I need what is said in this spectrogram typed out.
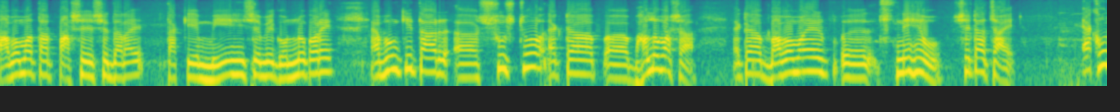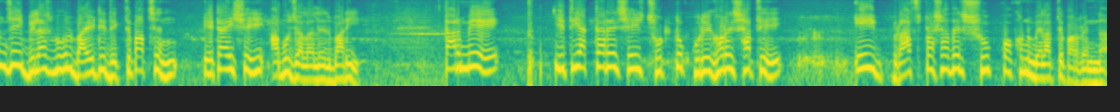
বাবা মা তার পাশে এসে দাঁড়ায় তাকে মেয়ে হিসেবে গণ্য করে এবং কি তার সুষ্ঠু একটা ভালোবাসা একটা বাবা মায়ের আহ, স্নেহ সেটা চায়। এখন যে বিলাসবহুল বাড়িটি দেখতে পাচ্ছেন এটাই সেই আবু জালালের বাড়ি। তার মেয়ে ইতি আক্তারের সেই ছোট্ট কুড়ে ঘরের সাথে এই রাজপ্রাসাদের সুখ কখনো মেলাতে পারবেন না।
